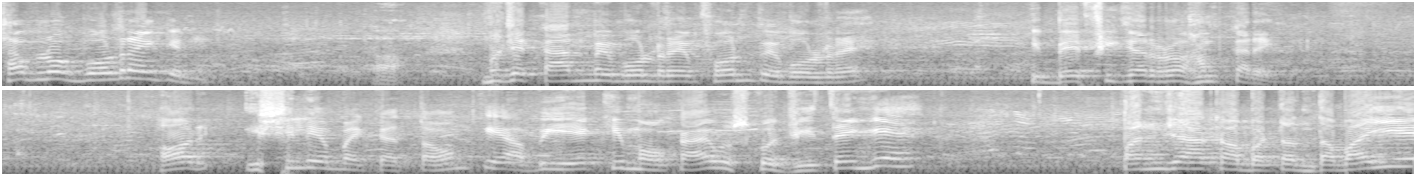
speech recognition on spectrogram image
सब लोग बोल रहे हैं कि नहीं? हाँ मुझे कान में बोल रहे फ़ोन पे बोल रहे कि बेफिक्र रहो हम करेंगे। और इसीलिए मैं कहता हूँ कि अभी एक ही मौका है उसको जीतेंगे। पंजा का बटन दबाइए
